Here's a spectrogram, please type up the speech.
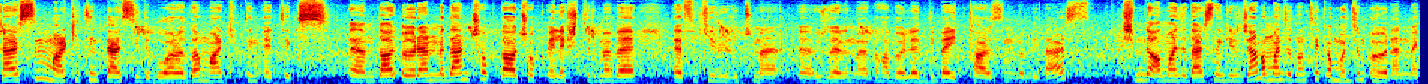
dersim marketing dersiydi bu arada. Marketing ethics. Ee, daha öğrenmeden çok daha çok eleştirme ve e, fikir yürütme e, üzerine daha böyle debate tarzında bir ders. Şimdi Almanca dersine gireceğim. Almancadan tek amacım öğrenmek.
